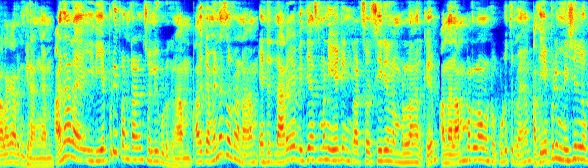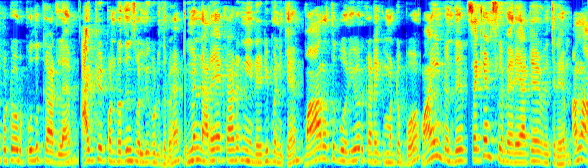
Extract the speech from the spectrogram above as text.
பழக ஆரம்பிக்கிறாங்க. அதனால இது எப்படி பண்றாங்கன்னு சொல்லி கொடுக்குறான் அதுக்கு என்ன சொல்றானா என்கிட்ட நிறைய வித்தியாசமான ஏடிஎம் கார்ட்ஸ் சீரியல் நம்பர்லாம் இருக்கு. அந்த நம்பர்லாம் உனக்கு கொடுத்துருவேன். அதை எப்படி மிஷினில் போட்டு ஒரு புது கார்டில் ஆக்டிவேட் பண்ணுறதுன்னு சொல்லி கொடுத்துருவேன். இந்த மாதிரி நிறைய கார்டு நீ ரெடி பண்ணிக்க. வாரத்துக்கு ஒரே ஒரு கடைக்கு மட்டும் போ. வாங்கிட்டு வந்து செகண்ட்ஸில் வேற யார்ட்டையாவது வித்துரு. ஆனால்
